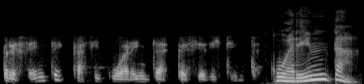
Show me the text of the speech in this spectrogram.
presentes casi 40 especies distintas. 40.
